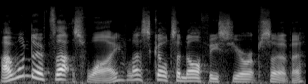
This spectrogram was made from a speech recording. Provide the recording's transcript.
I wonder if that's why. Let's go to Northeast Europe server.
